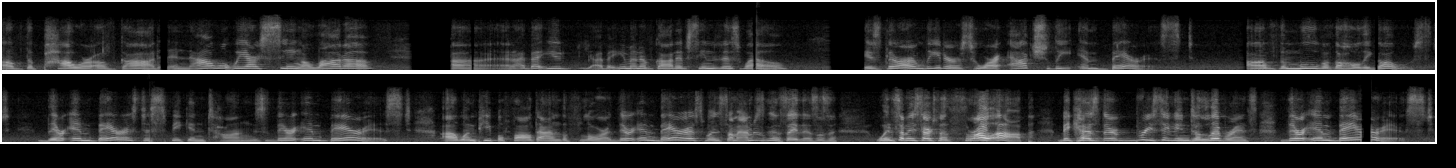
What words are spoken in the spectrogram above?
of the power of God. And now what we are seeing a lot of, uh, and I bet you, I bet you men of God have seen it as well, is there are leaders who are actually embarrassed of the move of the Holy Ghost. They're embarrassed to speak in tongues. They're embarrassed uh, when people fall down on the floor. They're embarrassed when some, I'm just going to say this, listen, when somebody starts to throw up because they're receiving deliverance, they're embarrassed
